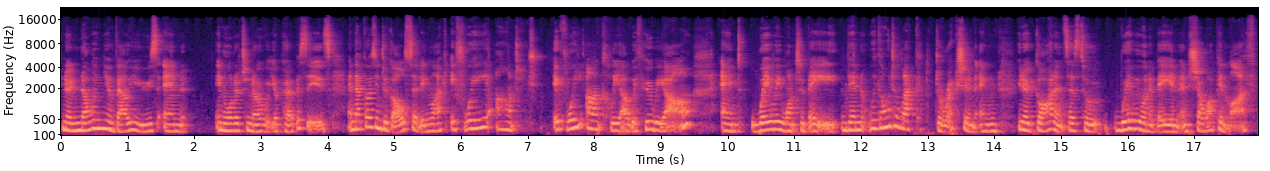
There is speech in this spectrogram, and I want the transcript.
you know knowing your values and in order to know what your purpose is. And that goes into goal setting. Like if we aren't if we aren't clear with who we are and where we want to be then we're going to lack direction and you know guidance as to where we want to be and, and show up in life.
